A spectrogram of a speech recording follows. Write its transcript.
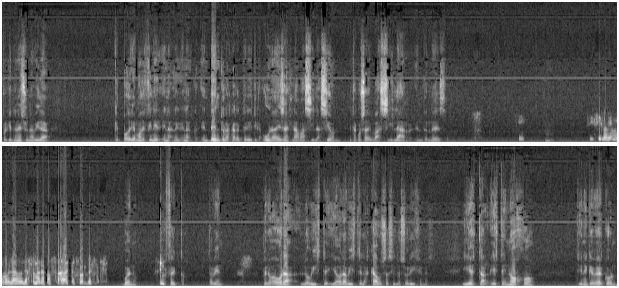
Porque tenés una vida que podríamos definir en en en- dentro de las características. Una de ellas es la vacilación, esta cosa de vacilar, ¿entendés? Sí. Sí, sí, lo habíamos hablado la semana pasada, casualmente. Bueno, perfecto, está bien. Pero ahora lo viste y ahora viste las causas y los orígenes. Y esta, este enojo tiene que ver con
